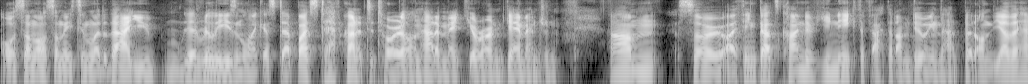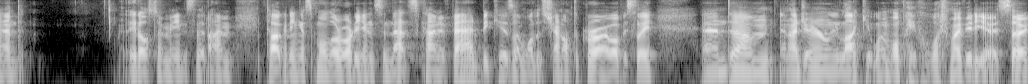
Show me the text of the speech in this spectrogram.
or some or something similar to that. You there really isn't like a step by step kind of tutorial on how to make your own game engine. Um, so I think that's kind of unique, the fact that I'm doing that. But on the other hand, it also means that I'm targeting a smaller audience, and that's kind of bad because I want this channel to grow, obviously and um, and I generally like it when more people watch my videos. So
